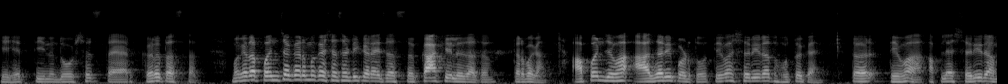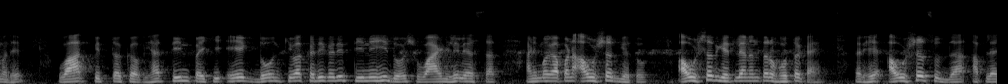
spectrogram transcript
हे हे तीन दोषच तयार करत असतात. मग आता पंचकर्म कशासाठी करायचं असतं? का केलं जातं? तर बघा आपण जेव्हा आजारी पडतो तेव्हा शरीरात होतं काय? तर तेव्हा आपल्या शरीरामध्ये वात पित्त कफ ह्या तीनपैकी एक दोन किंवा कधीकधी तीनही दोष वाढलेले असतात. आणि मग आपण औषध घेतो. औषध घेतल्यानंतर होतं काय? तर हे औषधसुद्धा आपल्या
